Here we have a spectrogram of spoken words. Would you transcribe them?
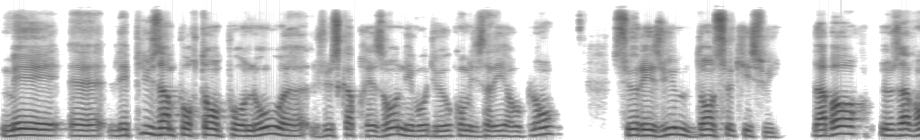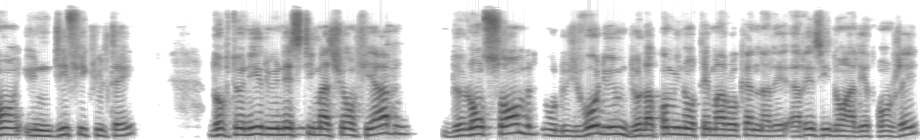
mais euh, les plus importants pour nous euh, jusqu'à présent au niveau du Haut Commissariat au plan se résument dans ce qui suit. D'abord, nous avons une difficulté d'obtenir une estimation fiable de l'ensemble ou du volume de la communauté marocaine résidant à l'étranger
